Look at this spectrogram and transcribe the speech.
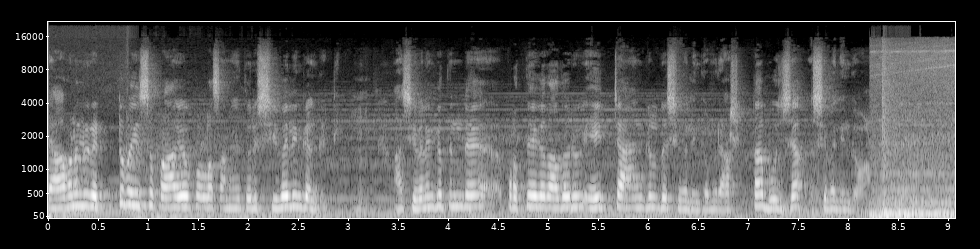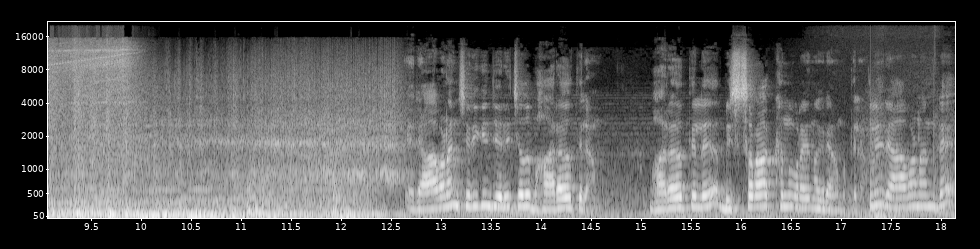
രാവണന് ഒരു എട്ട് വയസ്സ് പ്രായമൊക്കെ ഉള്ള സമയത്ത് ഒരു ശിവലിംഗം കിട്ടി. ആ ശിവലിംഗത്തിന്റെ പ്രത്യേകത അതൊരു എയ്റ്റ് ആംഗിൾഡ് ശിവലിംഗം ഒരു അഷ്ടഭുജ ശിവലിംഗമാണ്. രാവണൻ ശരിക്കും ജനിച്ചത് ഭാരതത്തിലാണ്. ഭാരതത്തിൽ ബിസ്റാഖ് എന്ന് പറയുന്ന ഗ്രാമത്തിലാണ്. ഇതിൽ രാവണന്റെ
